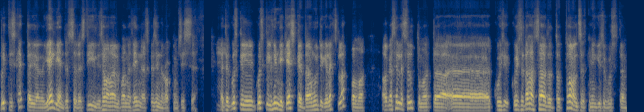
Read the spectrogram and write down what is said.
võttis kätte ja jäljendas seda stiili, samal ajal pannes ennast ka sinna rohkem sisse. et ta kuskil, kuskil filmi keskel ta muidugi läks lappama, aga sellest sõltumata, äh, kui, kui sa tahad saada totaalselt mingisugust äh,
